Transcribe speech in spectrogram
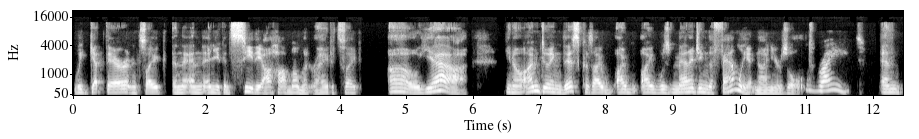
We get there and it's like and and and you can see the aha moment right? It's like oh yeah you know i'm doing this because I, I i was managing the family at nine years old. Right. And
